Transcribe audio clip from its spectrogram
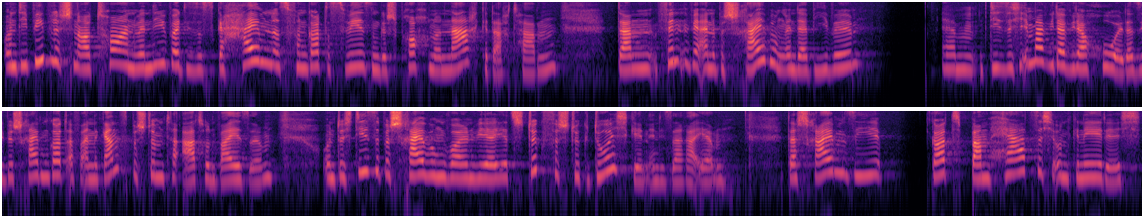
Und die biblischen Autoren, wenn die über dieses Geheimnis von Gottes Wesen gesprochen und nachgedacht haben, dann finden wir eine Beschreibung in der Bibel, die sich immer wieder wiederholt. Also sie beschreiben Gott auf eine ganz bestimmte Art und Weise. Und durch diese Beschreibung wollen wir jetzt Stück für Stück durchgehen in dieser Reihe. Da schreiben sie, Gott barmherzig und gnädig,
